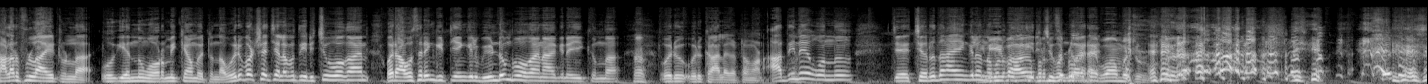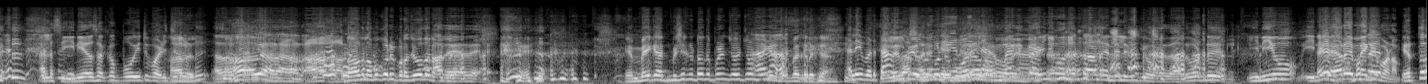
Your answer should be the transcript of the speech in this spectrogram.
കളർഫുൾ ആയിട്ടുള്ള എന്നും ഓർമ്മിക്കാൻ പറ്റുന്ന ഒരുപക്ഷെ ചിലപ്പോൾ തിരിച്ചു പോകാൻ ഒരവസരം കിട്ടിയെങ്കിൽ വീണ്ടും പോകാൻ ആഗ്രഹിക്കുന്ന ഒരു ഒരു കാലഘട്ടമാണ്. അതിനെ ഒന്ന് ചെറുതായെങ്കിലും നമ്മൾ തിരിച്ചു കൊണ്ടുവരാൻ. അല്ല സീനിയേഴ്സ് ഒക്കെ പോയിട്ട് പഠിച്ചിട്ടുണ്ട്. അതാണ് നമുക്കൊരു പ്രചോദനം. അതെ അതെ. എം എക്ക് അഡ്മിഷൻ കിട്ടുമെന്ന് ഇപ്പോഴും പറയുന്നത്. കഴിഞ്ഞു വന്നിട്ടാണ് എൽ ബിക്ക് അതുകൊണ്ട് ഇനിയും ഇനി വേറെ എം എക്ക് നമുക്ക് എത്ര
